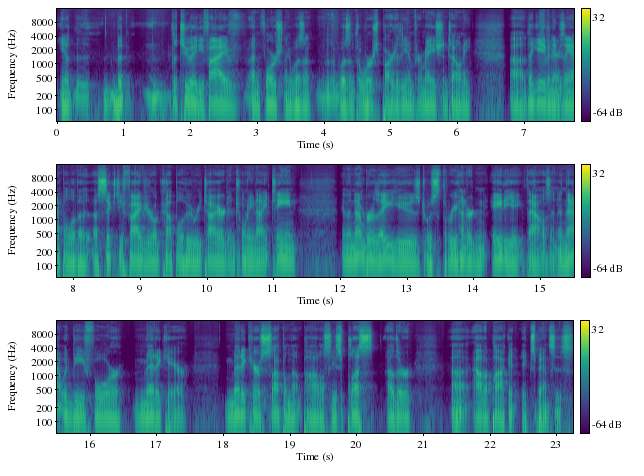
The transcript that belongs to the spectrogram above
you know, but the 285 unfortunately wasn't wasn't the worst part of the information, Tony. Uh, they gave an example of a 65 year old couple who retired in 2019, and the number they used was 388,000, and that would be for Medicare, Medicare supplement policies plus other uh, out of pocket expenses.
